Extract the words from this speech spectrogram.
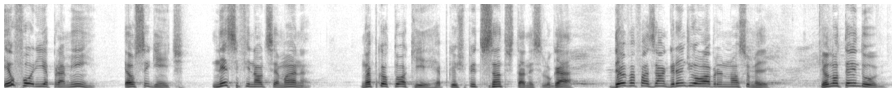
Euforia, para mim, é o seguinte: nesse final de semana, não é porque eu estou aqui, é porque o Espírito Santo está nesse lugar. Deus vai fazer uma grande obra no nosso meio. Eu não tenho dúvida.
